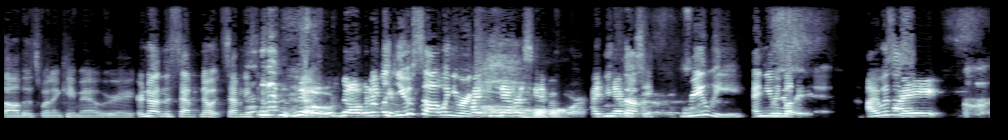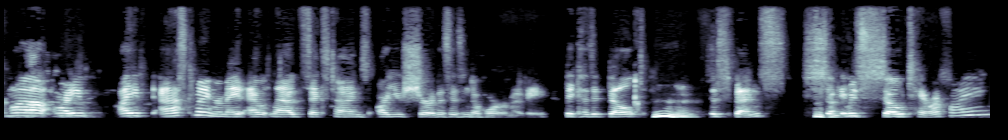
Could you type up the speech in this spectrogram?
saw this when it came out, right? Or not in the seven? No, it's seventy-seven. no, not when it like came you saw it when you were. a I've kid. never seen it before. I've You never saw- seen it before. really, and you loved it. I was. A, I, uh, I, I asked my roommate out loud six times, "Are you sure this isn't a horror movie?" Because it built Hmm. suspense. So it was so terrifying.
